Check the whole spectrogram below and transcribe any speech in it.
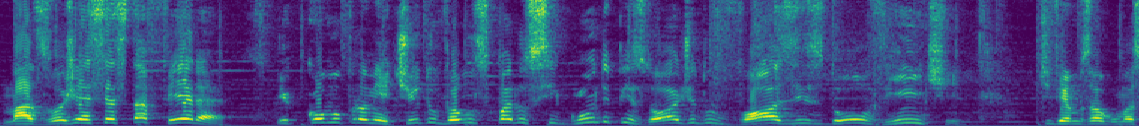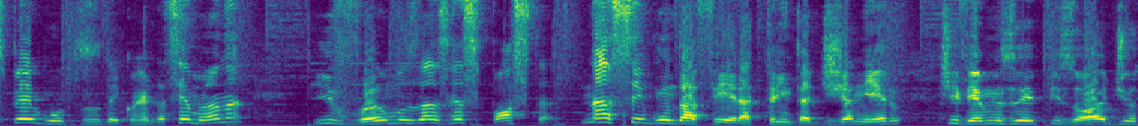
Mas hoje é sexta-feira e, como prometido, vamos para o segundo episódio do Vozes do Ouvinte. Tivemos algumas perguntas no decorrer da semana e vamos às respostas. Na segunda-feira, 30 de janeiro, tivemos o episódio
